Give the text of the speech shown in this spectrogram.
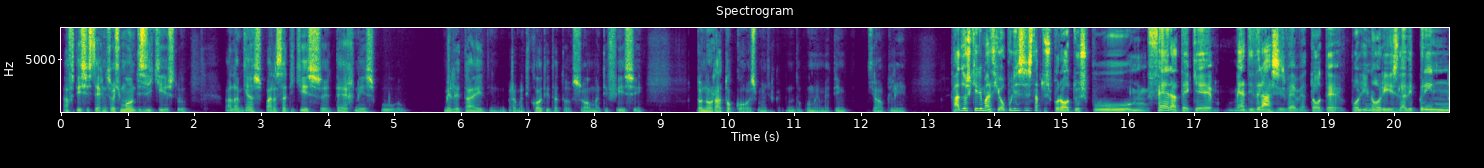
αυτής της τέχνης, όχι μόνο της δικής του, αλλά μιας παραστατικής ε, τέχνης που μελετάει την πραγματικότητα, το σώμα, τη φύση, τον ορατό κόσμο, να το πούμε με την πιο απλή Πάντως κύριε Μαθιόπουλη είσαστε από τους πρώτους που φέρατε και με αντιδράσεις βέβαια τότε πολύ νωρίς, δηλαδή πριν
